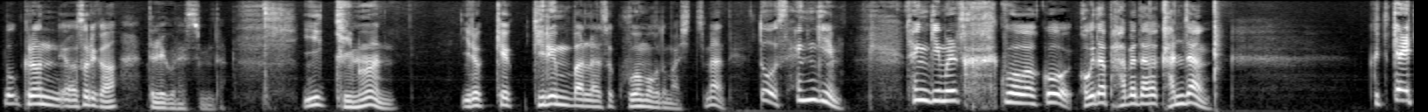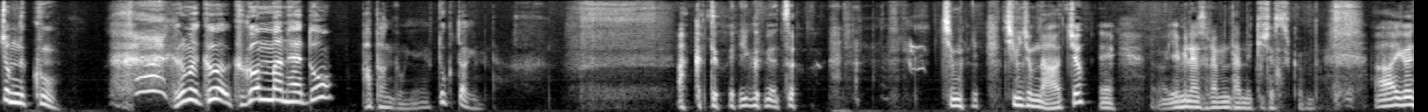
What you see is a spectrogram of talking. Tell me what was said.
뭐 그런 어, 소리가 들리곤 했습니다. 이 김은 이렇게 기름 발라서 구워 먹어도 맛있지만 또 생김 생김을 싹 구워갖고 거기다 밥에다가 간장 그 깨 좀 넣고 하, 그러면 그 그것만 해도 밥 한 공기예요 뚝딱입니다. 아까도 읽으면서 침이 침이 좀 나왔죠? 예. 어, 예민한 사람은 다 느끼셨을 겁니다. 아, 이건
